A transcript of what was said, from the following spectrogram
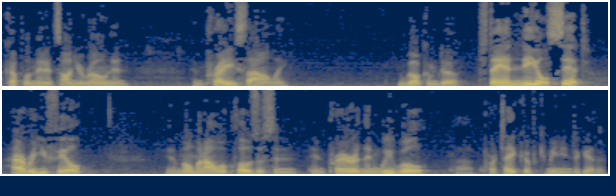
a couple of minutes on your own and, and pray silently? You're welcome to stand, kneel, sit, however you feel. In a moment, I will close us in, in prayer, and then we will uh, partake of communion together.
